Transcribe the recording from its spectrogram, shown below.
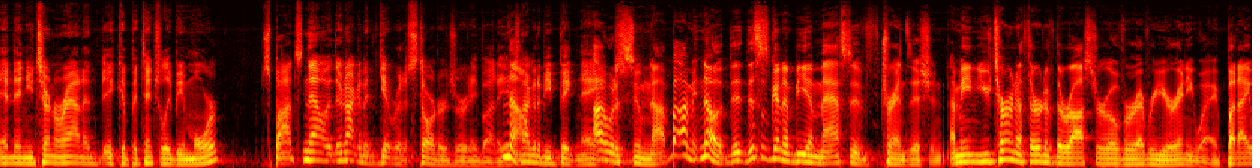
And then you turn around and it could potentially be more spots. Now, they're not going to get rid of starters or anybody. No. It's not going to be big names. I would assume not. But I mean, no, th- this is going to be a massive transition. I mean, you turn a third of the roster over every year anyway. But I,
